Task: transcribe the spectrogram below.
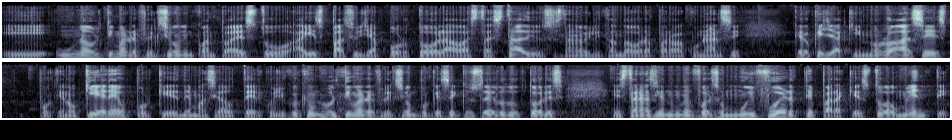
Y una última reflexión en cuanto a esto, hay espacios ya por todo lado, hasta estadios se están habilitando ahora para vacunarse. Creo que ya quien no lo hace es porque no quiere o porque es demasiado terco. Yo creo que una última reflexión, porque sé que ustedes los doctores están haciendo un esfuerzo muy fuerte para que esto aumente,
